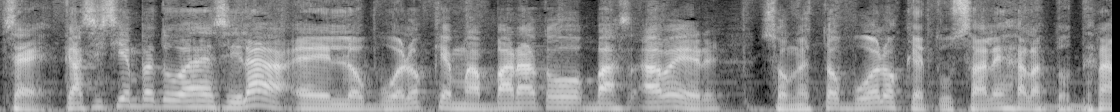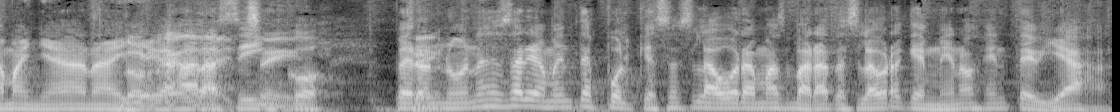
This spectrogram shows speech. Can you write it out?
O sea, casi siempre tú vas a decir, ah, eh, los vuelos que más baratos vas a ver son estos vuelos que tú sales a las 2 de la mañana y Los llegas a las red light, 5. sí. Pero Sí. no necesariamente es porque esa es la hora más barata, es la hora que menos gente viaja.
